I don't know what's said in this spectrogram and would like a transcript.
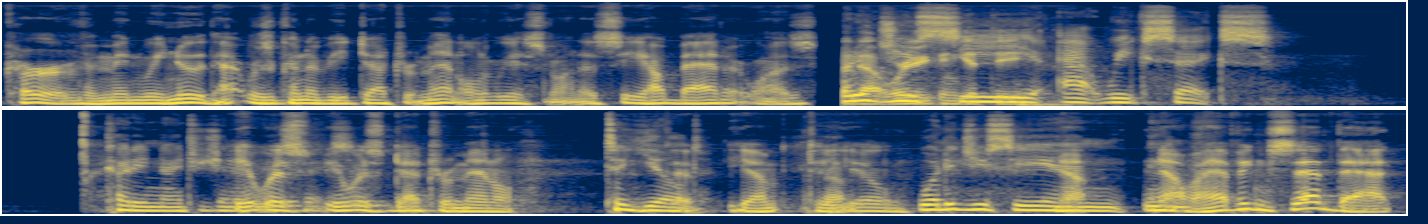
curve. I mean, we knew that was going to be detrimental. We just wanted to see how bad it was. What did you you see the- at week six? Cutting nitrogen. It was it was detrimental. to yield. Yeah, to yield. What did you see Now, in? now, having said that,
